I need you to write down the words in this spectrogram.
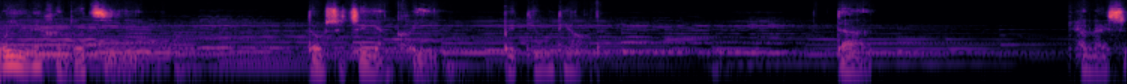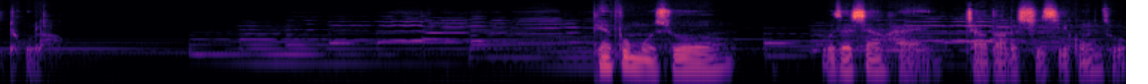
我以为很多记忆都是这样可以被丢掉的，但原来是徒劳。骗父母说我在上海找到了实习工作，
